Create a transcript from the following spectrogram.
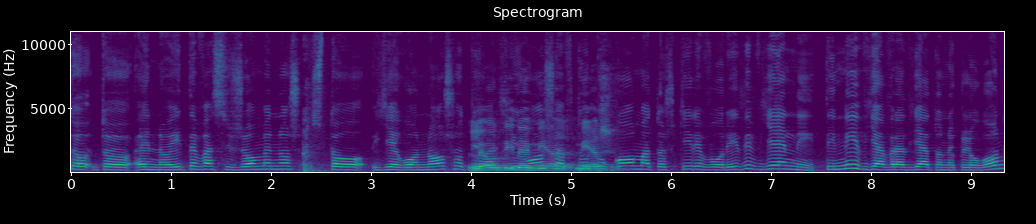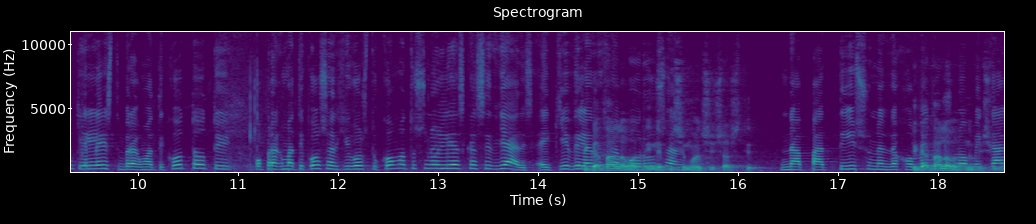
Το, το εννοείται βασιζόμενος στο γεγονός ότι Λέω ο αρχηγός αυτού μια... του κόμματος, κύριε Βορύδη, βγαίνει την ίδια βραδιά των εκλογών και λέει στην πραγματικότητα ότι ο πραγματικός αρχηγός του κόμματος είναι ο Ηλίας Κασιδιάρης. Εκεί δηλαδή θα μπορούσαν να πατήσουν ενδεχομένως νομικά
